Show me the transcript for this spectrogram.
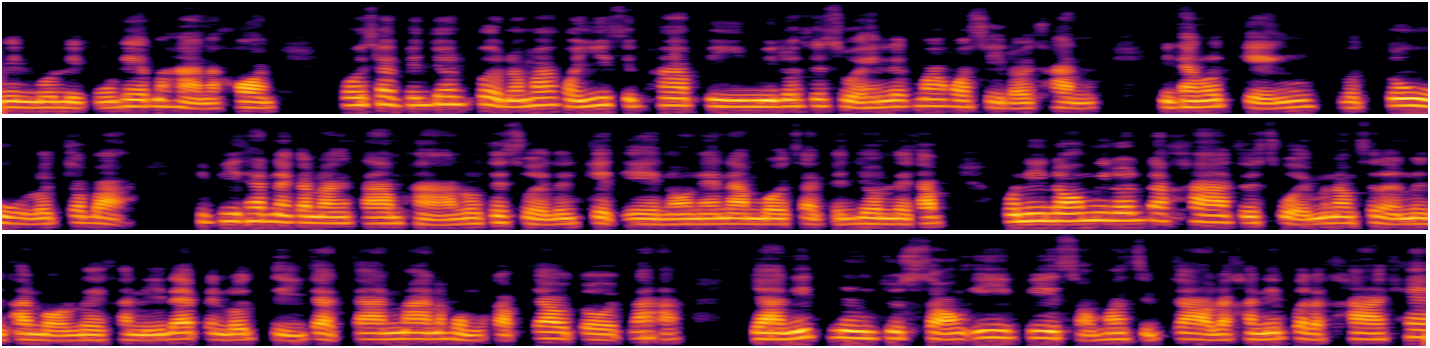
มินบุรีกรุงเทพมหานครบริษัทเพนยนต์เปิดมามากกว่า 25 ปี มีรถสวยๆให้เลือกมากกว่า 400 คัน มีทั้งรถเก๋งรถตู้ รถกระบะ พี่ๆท่านใดกำลังตามหารถสวยๆหรือเกรดเอน้องแนะนำบริษัทเพนยนต์เลยครับ วันนี้น้องมีรถราคาสวยๆ มานำเสนอหนึ่งคันบอกเลยคันนี้ได้เป็นรถสีจัดจ้านมากนะผมกับเจ้าโตโยต้ายาริส 1.2e ปี 2019 และคันนี้เปิดราคาแค่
